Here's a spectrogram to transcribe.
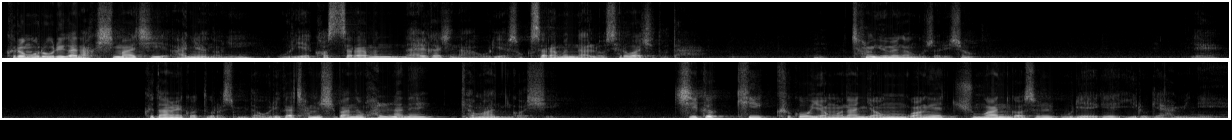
그러므로 우리가 낙심하지 아니하노니 우리의 겉사람은 낡아지나 우리의 속사람은 날로 새로워지도다. 참 유명한 구절이죠. 예. 그 다음에 것도 그렇습니다. 우리가 잠시 받는 환란에 경한 것이 지극히 크고 영원한 영광에 중한 것을 우리에게 이루게 함이니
